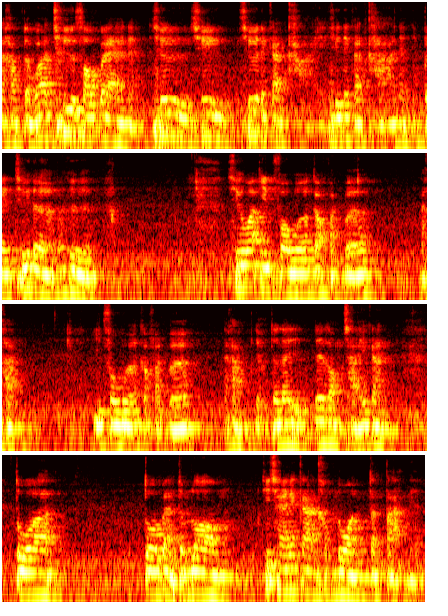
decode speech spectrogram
นะครับแต่ว่าชื่อซอฟต์แวร์เนี่ยชื่อชื่อชื่อในการขายชื่อในการค้าเนี่ยยังเป็นชื่อเดิมก็คือ ชื่อว่า InfoWork กับ f u d w o r k นะครับ InfoWork กับ f u d w o r k นะครับเดี๋ยวจะได้ได้ลองใช้กัน ตัวตัวแบบจำลองที่ใช้ในการคำนวณต่างๆเนี่ย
